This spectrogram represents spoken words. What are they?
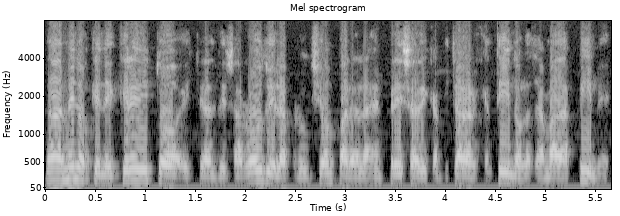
nada menos que en el crédito este, al desarrollo y la producción para las empresas de capital argentino, las llamadas pymes.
